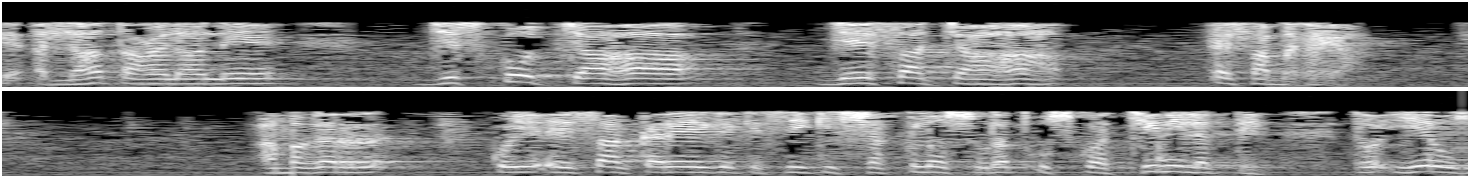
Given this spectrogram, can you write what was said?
کہ اللہ تعالی نے جس کو چاہا، جیسا چاہا، ایسا بنایا۔ اب اگر کوئی ایسا کرے کہ کسی کی شکل و صورت اس کو اچھی نہیں لگتی، تو یہ اس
